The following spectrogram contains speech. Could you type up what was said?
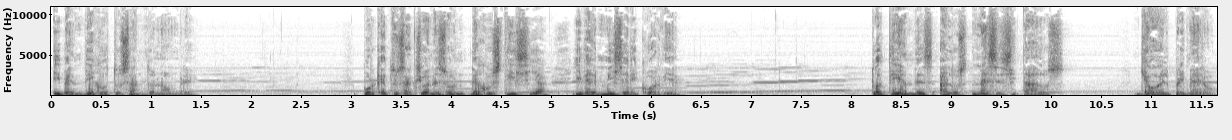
y bendigo tu santo nombre, porque tus acciones son de justicia y de misericordia. Tú atiendes a los necesitados, yo el primero.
